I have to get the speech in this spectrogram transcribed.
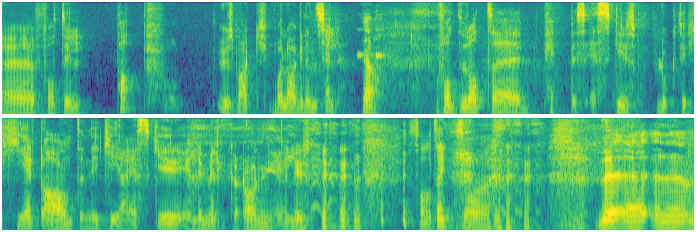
eh, få til papp, usmak, med å lage den selv. Ja. Og fant ut at eh, Peppes-esker lukter helt annet enn Ikea-esker eller melkekartong eller sånne ting. Så det, eh,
